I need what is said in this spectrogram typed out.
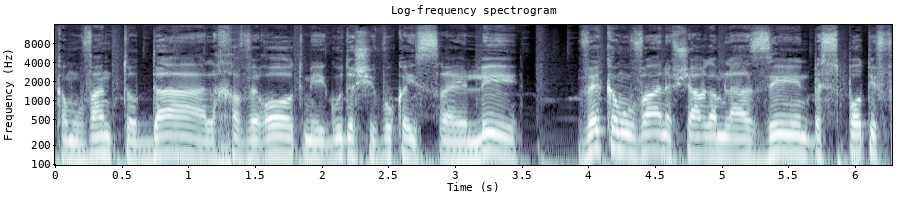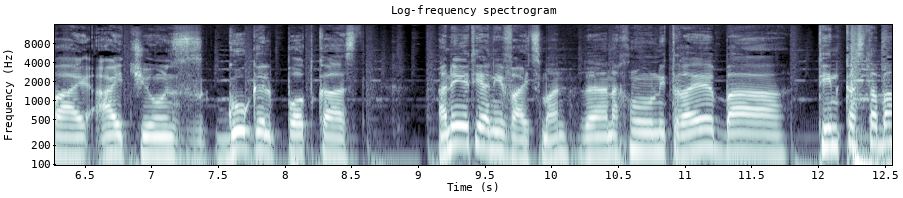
כמובן תודה לחברות מאיגוד השיווק הישראלי, וכמובן אפשר גם להאזין בספוטיפיי, iTunes, Google Podcast. אני הייתי אני ויצמן, ואנחנו נתראה ב TeenCast הבא.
